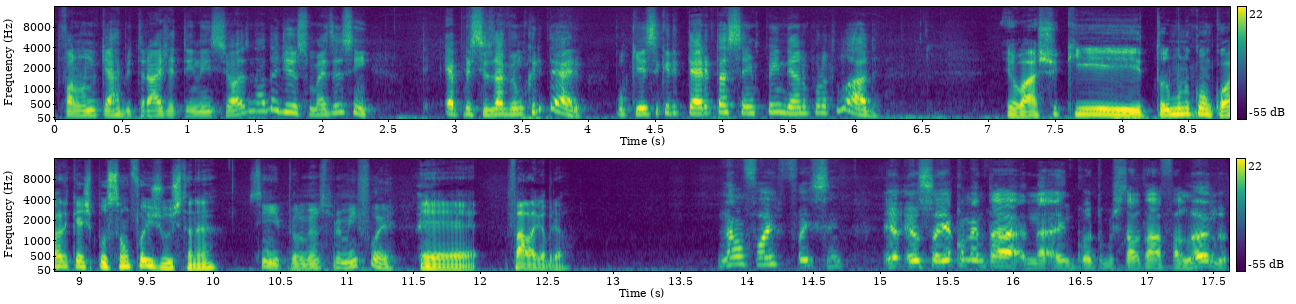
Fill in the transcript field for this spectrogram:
falando que a arbitragem é tendenciosa, nada disso, mas assim, é preciso haver um critério, porque esse critério tá sempre pendendo pro outro lado. Eu acho que todo mundo concorda que a expulsão foi justa, né? Sim, pelo menos pra mim foi. É, Fala, Gabriel. Não, foi, foi sim. Eu, eu só ia comentar, na- enquanto o Gustavo tava falando,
